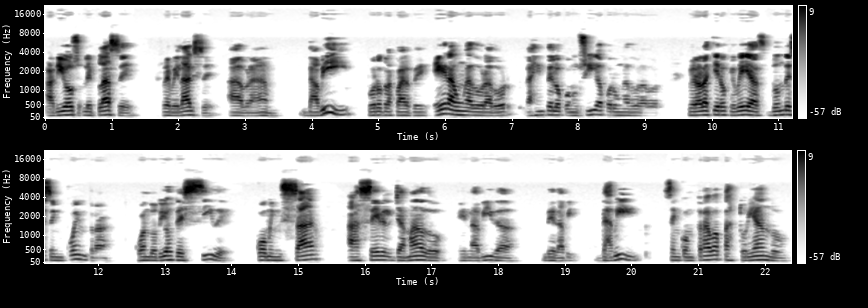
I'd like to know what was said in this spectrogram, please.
A Dios le place revelarse a Abraham. David, por otra parte, era un adorador. La gente lo conocía por un adorador. Pero ahora quiero que veas dónde se encuentra cuando Dios decide comenzar a hacer el llamado en la vida de David. David se encontraba pastoreando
